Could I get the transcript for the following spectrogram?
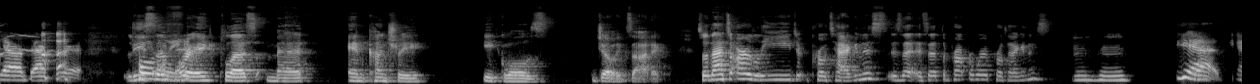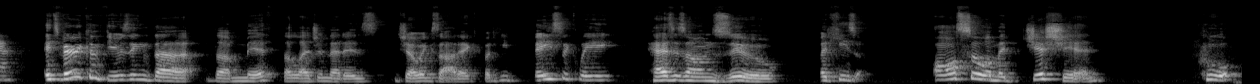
Yeah, it's accurate. Lisa Totally. Frank plus meth and country equals Joe Exotic. So that's our lead protagonist. Is that is that the proper word? Protagonist? Mm-hmm. yeah yeah It's very confusing the the myth, the legend that is Joe Exotic, but he basically has his own zoo, but he's also a magician who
